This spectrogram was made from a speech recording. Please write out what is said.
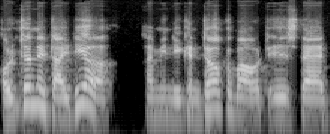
alternate idea, I mean, you can talk about is that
